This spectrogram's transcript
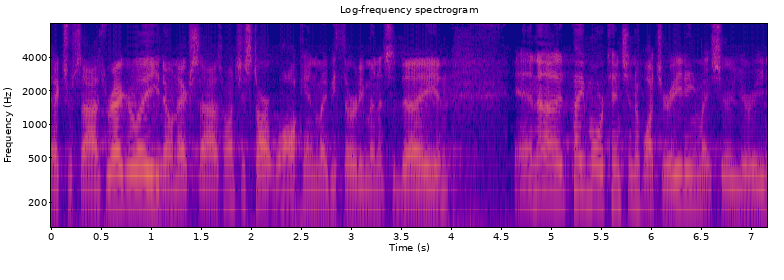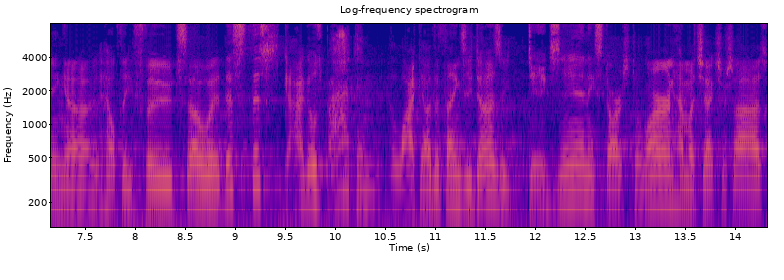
exercise regularly. You don't exercise. Why don't you start walking maybe 30 minutes a day and and uh, pay more attention to what you're eating. Make sure you're eating uh, healthy food. So uh, this this guy goes back and, like other things he does, he digs in. He starts to learn how much exercise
